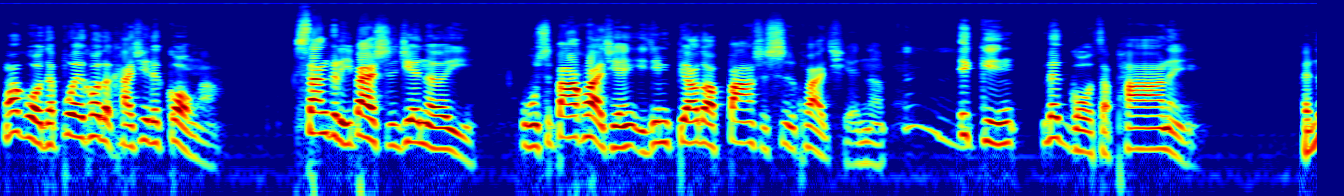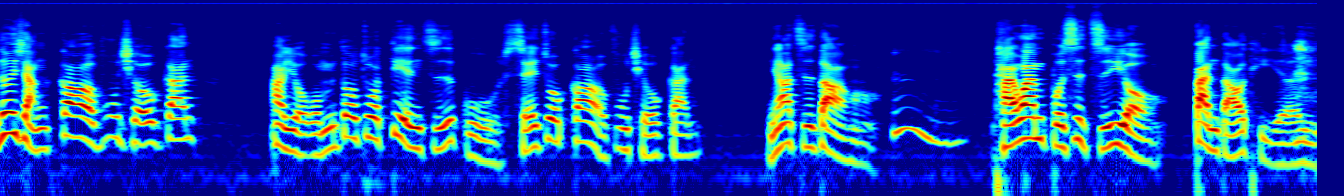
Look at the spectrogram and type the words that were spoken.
我五十八块就开始在讲啊，三个礼拜时间而已，五十八块钱已经飙到八十四块钱了，一斤要五十趴呢。很多人想高尔夫球杆，哎呦，我们都做电子股，谁做高尔夫球杆？你要知道哦，嗯，台湾不是只有半导体而已。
